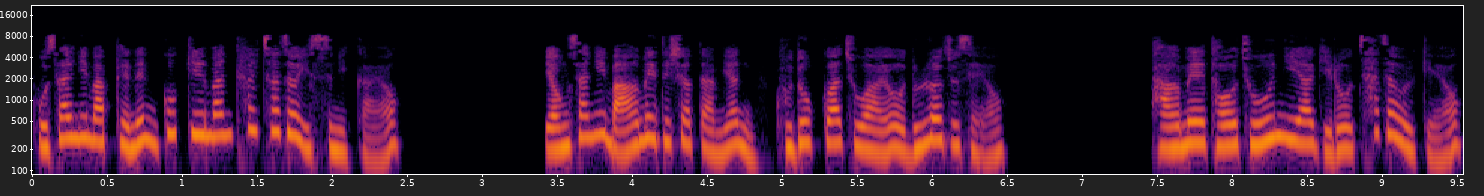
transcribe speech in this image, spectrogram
보살님 앞에는 꽃길만 펼쳐져 있으니까요. 영상이 마음에 드셨다면 구독과 좋아요 눌러주세요. 다음에 더 좋은 이야기로 찾아올게요.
